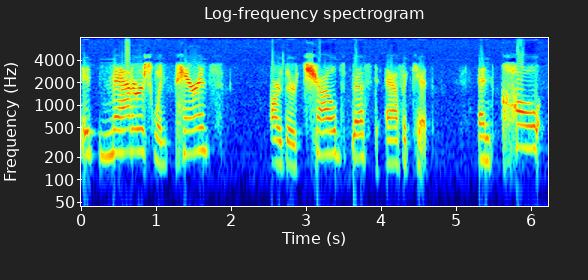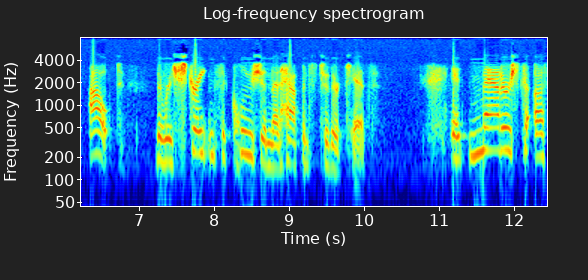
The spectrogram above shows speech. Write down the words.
It matters when parents are their child's best advocate and call out the restraint and seclusion that happens to their kids. It matters to us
